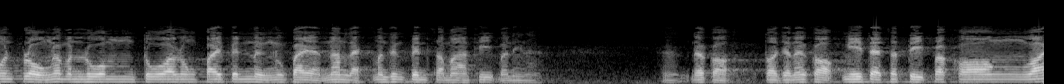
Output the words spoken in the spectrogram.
มันโปร่ง แล้วมันรวมตัวลงไปเป็นหนึ่งลงไปอะนั่นแหละ มันถึงเป็นสมาธิบะนี้นะอ่าแล้วก็ต่อจากนั้นก็มีแต่สติประคองไว้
